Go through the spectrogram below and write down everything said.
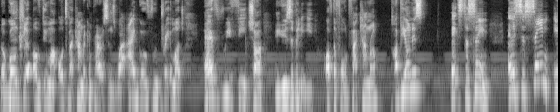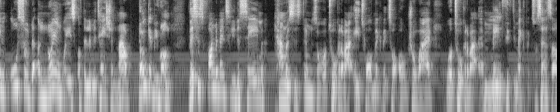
the gauntlet of doing my ultimate camera comparisons where I go through pretty much every feature and usability of the Fold 5 camera. I'll be honest, it's the same. And it's the same in also the annoying ways of the limitation. Now, don't get me wrong, this is fundamentally the same camera system. So we're talking about a 12 megapixel ultra wide, we're talking about a main 50 megapixel sensor,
